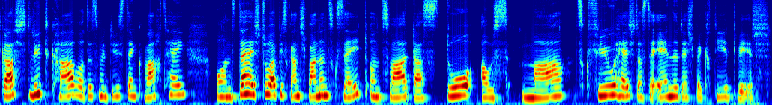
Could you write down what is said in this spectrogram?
Gastleute, gehabt, die das mit uns dann gemacht haben. Und da hast du etwas ganz Spannendes gesagt, und zwar, dass du als Mann das Gefühl hast, dass du eher respektiert wirst.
